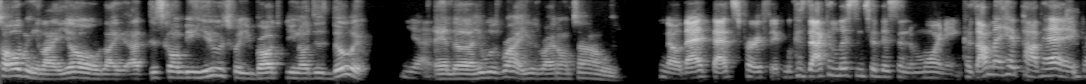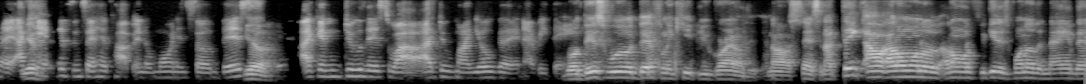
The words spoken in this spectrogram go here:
told me. Like, yo, like I, this gonna be huge for you, bro. You know, just do it. Yeah. And uh, he was right. He was right on time with. It. No, that that's perfect because I can listen to this in the morning because I'm a hip hop head, but I yeah. can't listen to hip hop in the morning. So this, yeah. I can do this while I do my yoga and everything. Well, this will definitely keep you grounded in all sense. And I think I, I don't want to I don't want to forget is one other name that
